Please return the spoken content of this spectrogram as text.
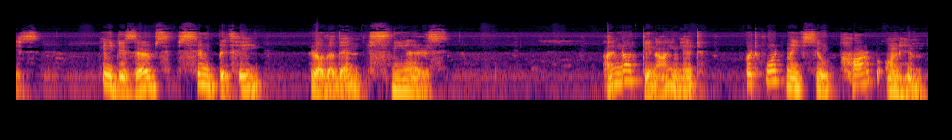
is. He deserves sympathy rather than sneers. I'm not denying it. But what makes you harp on him?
